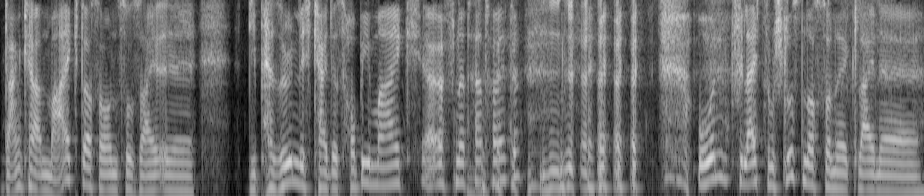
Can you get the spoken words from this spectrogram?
danke an Mike, dass er uns so sei, äh, die Persönlichkeit des Hobby Mike eröffnet hat heute. und vielleicht zum Schluss noch so eine kleine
